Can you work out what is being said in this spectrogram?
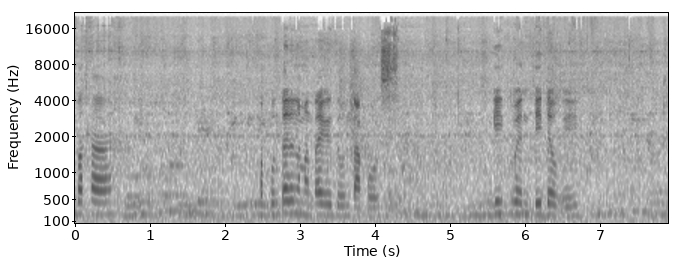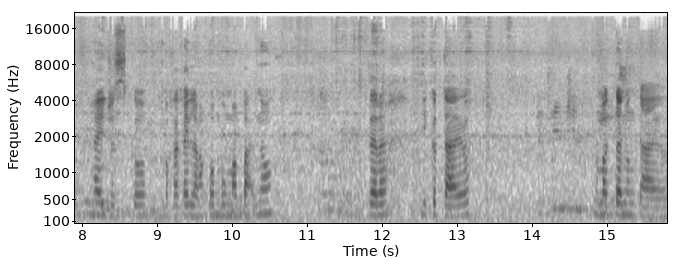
Baka papunta na naman tayo doon tapos gate 20 daw eh. Ay, Diyos ko. Baka kailangan pang bumaba, no? Tara, ikot tayo. Magtanong tayo.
